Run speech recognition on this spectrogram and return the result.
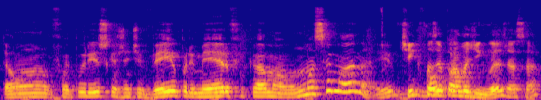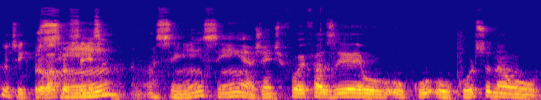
Então foi por isso que a gente veio primeiro, ficamos uma semana. E Tinha que fazer voltamos. prova de inglês, já sabe? Eu tinha que provar a proficiência. Sim, sim, sim. A gente foi fazer o, o, o curso, não. o-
